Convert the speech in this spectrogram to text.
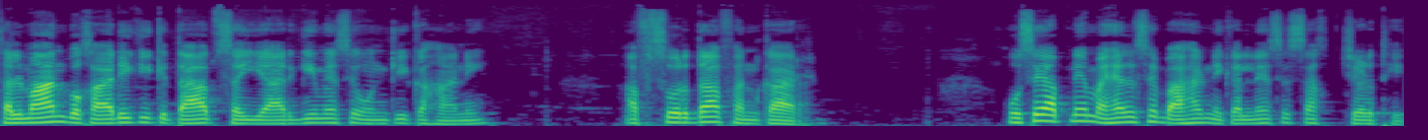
سلمان بخاری کی کتاب سیارگی میں سے ان کی کہانی۔ افسردہ فنکار۔ اسے اپنے محل سے باہر نکلنے سے سخت چڑ تھی۔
